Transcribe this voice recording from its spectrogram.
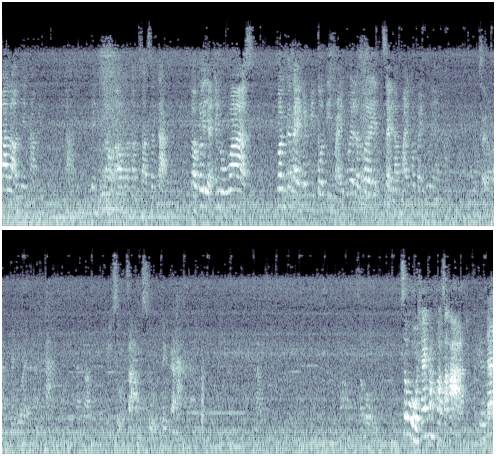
บ้านเราเนี่ยค่ะค่ะเป็นเราเอามาทำสารสกัด เราก็เลยอยากให้รู้ว่าก้อนข้างในมันมีโปรตีนไหมด้วย แล้วก็ใส่ลำไหมเข้าไปด้วยค่ะใส่น้ำมันไปด้วยนะค่ะนะครับมีสูตรสามสูตรด้วยกันนะครับอ๋อสบู่สบู่ใช้ทำความสะอาดผิวหน้า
